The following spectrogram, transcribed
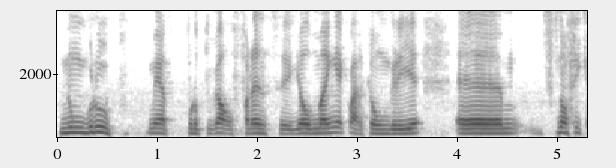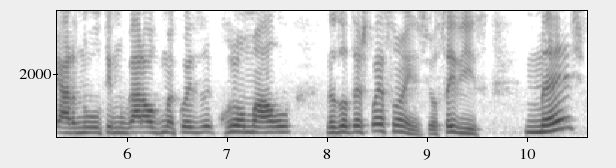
num grupo que mete Portugal, França e Alemanha, é claro que a Hungria, uh, se não ficar no último lugar, alguma coisa correu mal nas outras seleções. Eu sei disso. Mas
